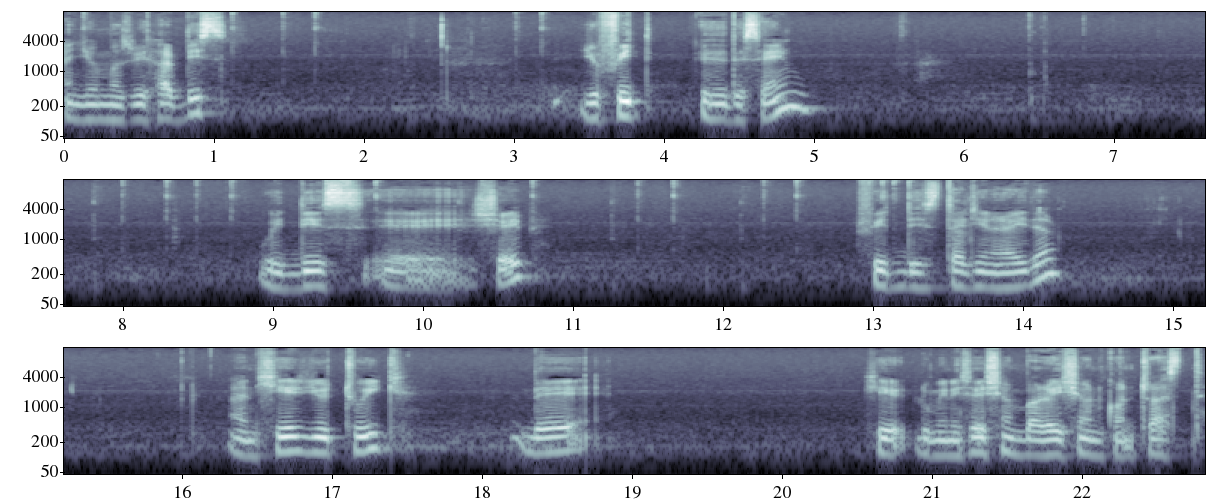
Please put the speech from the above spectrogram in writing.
And you must be have this. You fit uh, the same? With this uh, shape. Fit this tile generator. And here you tweak the here luminization variation contrast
